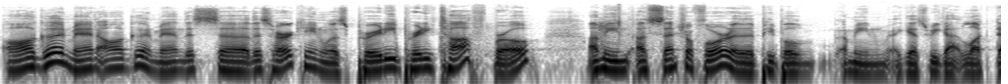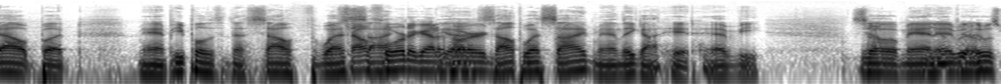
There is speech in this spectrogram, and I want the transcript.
All good, man. All good, man. This uh, this hurricane was pretty pretty tough, bro. I mean, uh, Central Florida, the people. I mean, I guess we got lucked out, but man, people in the southwest, South side, Florida got it hard. Southwest side, man, they got hit heavy. So Yep, man, yep, it, yep. it was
